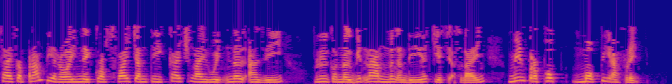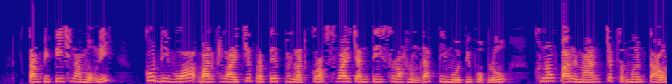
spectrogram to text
45%នៃគ្រាប់ស្វាយចន្ទីកែច្នៃរួចនៅអាស៊ីឬក៏នៅវៀតណាមនិងឥណ្ឌាជាជាក់ស្ដែងមានប្រភពមកពីអាហ្វ្រិកតាំងពី2ឆ្នាំមកនេះ កូតឌីវ៉ាបានក្លាយជាប្រទេសផលិតគ្រាប់ស្វាយចន្ទីស្រស់លំដាប់ទី1ពិភពលោក ក្នុងបរិមាណ 70ម៉ឺនតោន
